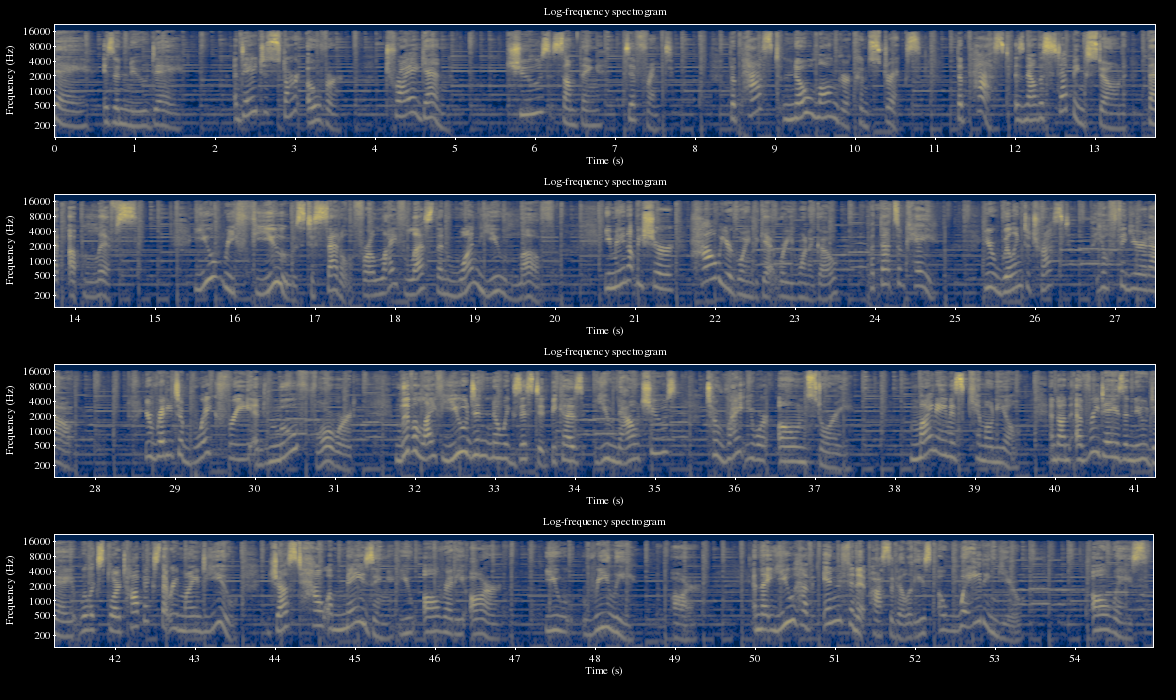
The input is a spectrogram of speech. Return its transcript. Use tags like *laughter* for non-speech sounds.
day is a new day, a day to start over, try again, choose something different. The past no longer constricts. The past is now the stepping stone that uplifts. You refuse to settle for a life less than one you love. You may not be sure how you're going to get where you want to go, but that's okay. You're willing to trust that you'll figure it out. You're ready to break free and move forward. Live a life you didn't know existed because you now choose to write your own story. My name is Kim O'Neill, and on Every Day is a New Day, we'll explore topics that remind you just how amazing you already are. You really are. And that you have infinite possibilities awaiting you. Always.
